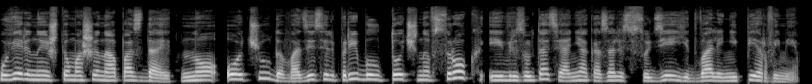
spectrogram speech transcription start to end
уверенные, что машина опоздает, но, о чудо, водитель прибыл точно в срок, и в результате они оказались в суде едва ли не первыми.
